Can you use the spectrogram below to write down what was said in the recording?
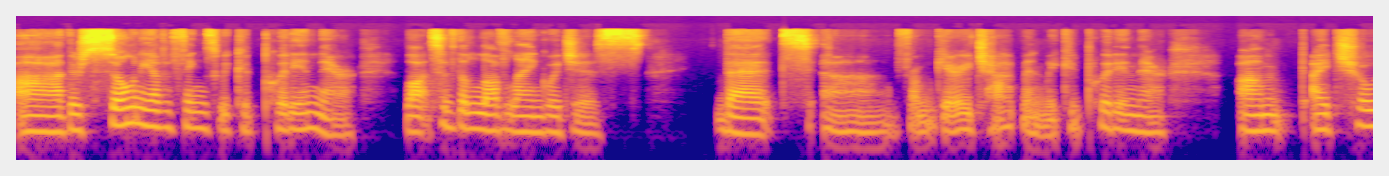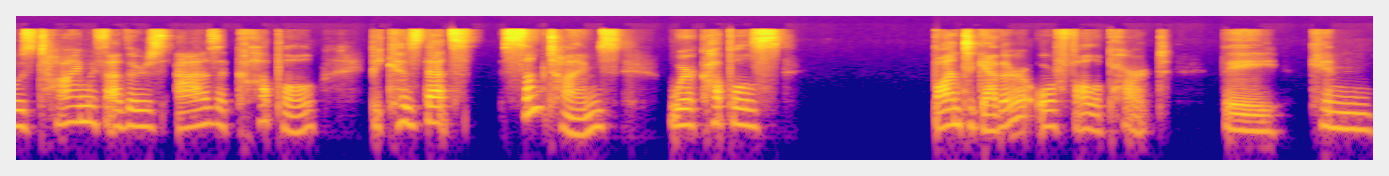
Uh, there's so many other things we could put in there. Lots of the love languages that uh, from Gary Chapman we could put in there. Um, I chose time with others as a couple because that's sometimes where couples bond together or fall apart. They can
